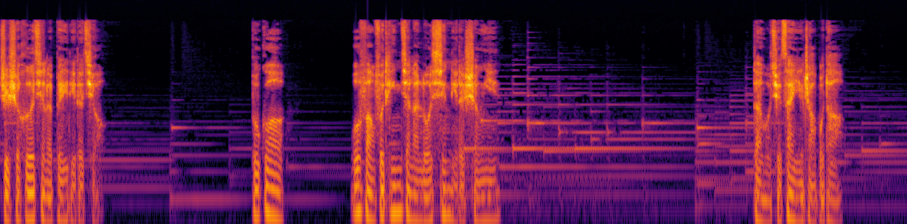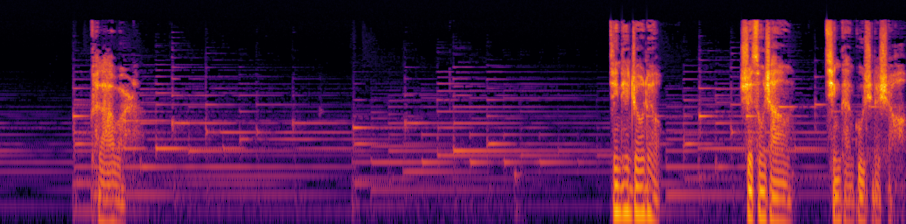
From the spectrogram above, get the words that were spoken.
只是喝进了杯里的酒。不过，我仿佛听见了罗心里的声音，但我却再也找不到克拉维尔了。今天周六，是送上情感故事的时候。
